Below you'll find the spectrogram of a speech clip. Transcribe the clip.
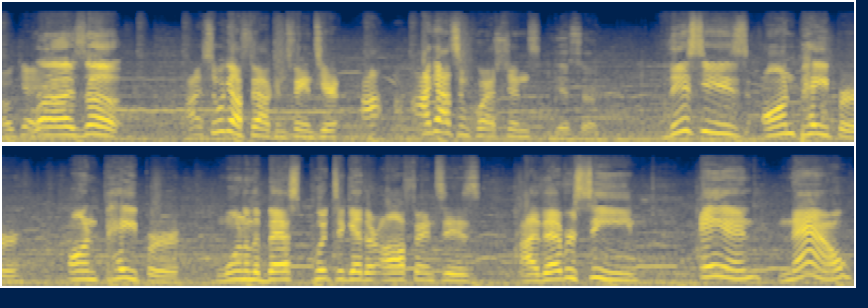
Okay. Rise up. All right, so we got Falcons fans here. I, I got some questions. Yes, sir. This is on paper, on paper, one of the best put together offenses I've ever seen. And now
